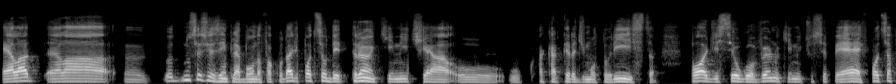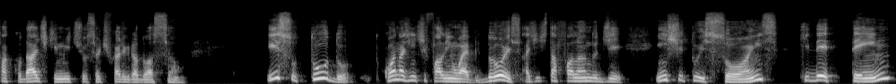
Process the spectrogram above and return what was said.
ela, ela, uh, não sei se o exemplo é bom da faculdade, pode ser o Detran que emite a, o, o, a carteira de motorista, pode ser o governo que emite o CPF, pode ser a faculdade que emite o certificado de graduação. Isso tudo, quando a gente fala em Web 2, a gente está falando de instituições que detêm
